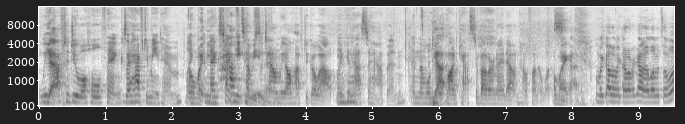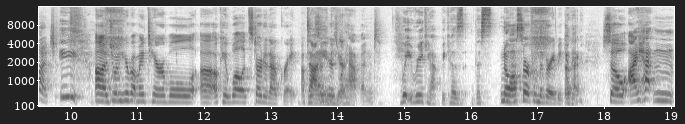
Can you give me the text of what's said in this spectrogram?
we Yeah. have to do a whole thing because I have to meet him. Like Oh my- you next time he comes to, meet town, him. we all have to go out. Like it has to happen, and then we'll Yeah. do a podcast about our night out and how fun it was. oh my god Oh my god! Oh my god! Oh my god! I love it so much. Eat. Uh, do you want to hear about my terrible? Uh, okay, well, it started out great. Okay, Dying so here's what happened. wait recap because this No, yeah. I'll start from the very beginning. Okay. So I hadn't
